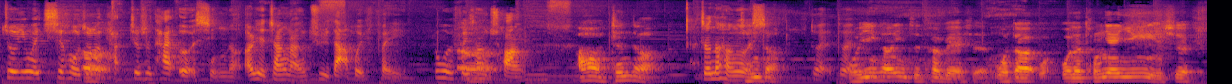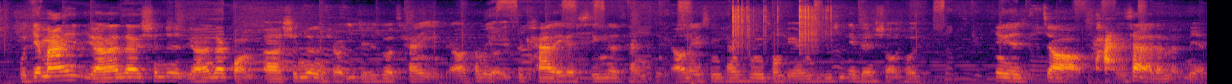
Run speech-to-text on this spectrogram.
就因为气候真的太就是太恶心了，而且蟑螂巨大会飞，又会飞上窗。哦，真的，真的很恶心。真的，对对。我印象一直特别深，我的我我的童年阴影是我爹妈原来在深圳，原来在广呃深圳的时候一直是做餐饮，然后他们有一次开了一个新的餐厅，然后那个新餐厅从别人那边手头那个叫盘下来的门面。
